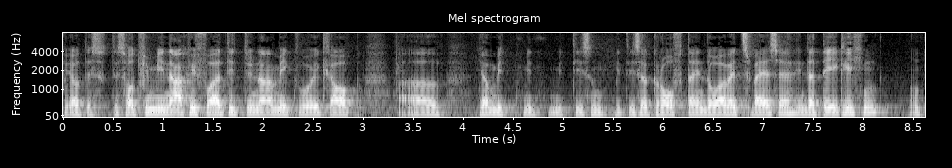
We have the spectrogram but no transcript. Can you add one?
ja, das, das hat für mich nach wie vor die Dynamik, wo ich glaube, äh, ja, mit, mit, mit, diesem, mit dieser Kraft da in der Arbeitsweise, in der täglichen, und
